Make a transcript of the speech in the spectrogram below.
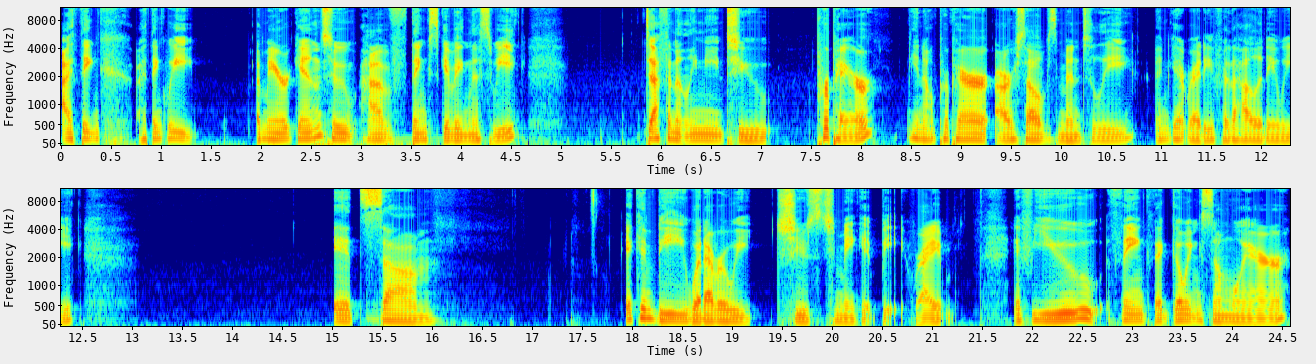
I think I think we Americans who have Thanksgiving this week definitely need to prepare, you know, prepare ourselves mentally and get ready for the holiday week. It's um it can be whatever we choose to make it be, right? If you think that going somewhere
